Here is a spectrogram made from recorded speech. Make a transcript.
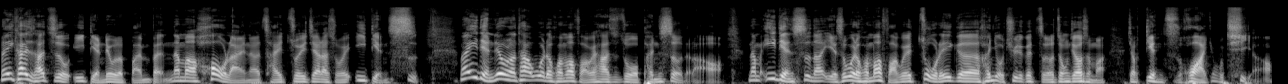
那一开始它只有一点六的版本，那么后来呢才追加了所谓一点四。那一点六呢，它为了环保法规，它是做喷射的啦哦。那么一点四呢，也是为了环保法规做了一个很有趣的一个折中，叫什么？叫电子化油器啊。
